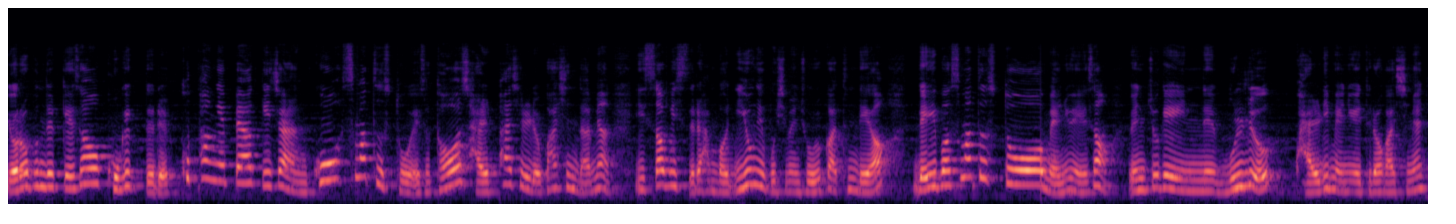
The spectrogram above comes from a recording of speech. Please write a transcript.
여러분들께서 고객들을 쿠팡에 빼앗기지 않고 스마트 스토어에서 더 잘 파시려고 하신다면 이 서비스를 한번 이용해 보시면 좋을 것 같은데요. 네이버 스마트 스토어 메뉴에서 왼쪽에 있는 물류 관리 메뉴에 들어가시면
